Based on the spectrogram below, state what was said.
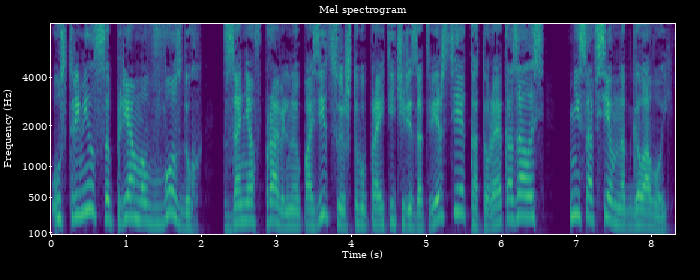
устремился прямо в воздух, заняв правильную позицию, чтобы пройти через отверстие, которое оказалось не совсем над головой.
